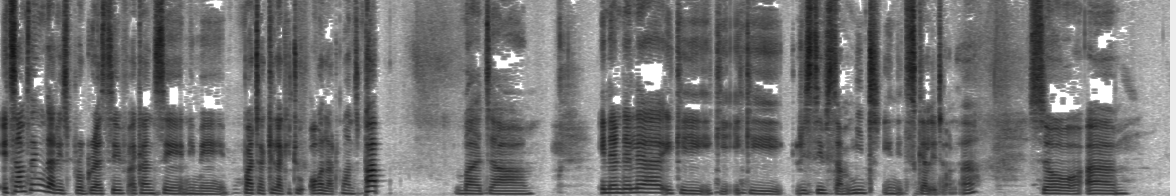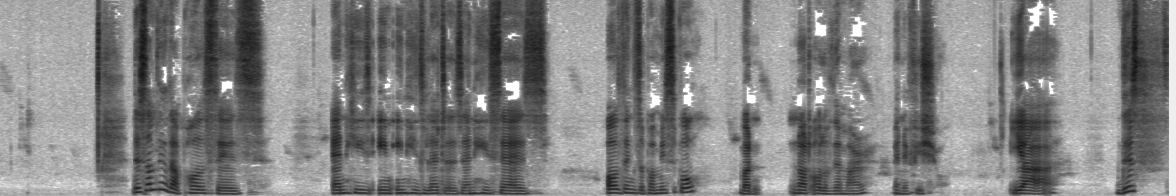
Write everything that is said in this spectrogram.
it's something that is progressive. I can't say nimepata kila kitu all at once. Pap! But uh, inaendelea iki, iki, iki receive some meat in its skeleton. Huh? So um, there's something that Paul says and he's in, in his letters and he says all things are permissible, but not all of them are beneficial. Yeah, this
